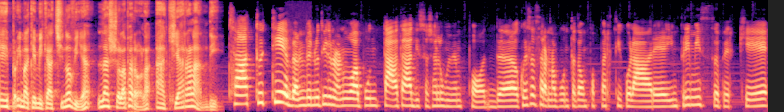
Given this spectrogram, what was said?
E prima che mi caccino via, lascio la parola a Chiara Landi. Ciao a tutti e benvenuti in una nuova puntata di Social Women Pod. Questa sarà una puntata un po' particolare, in primis perché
